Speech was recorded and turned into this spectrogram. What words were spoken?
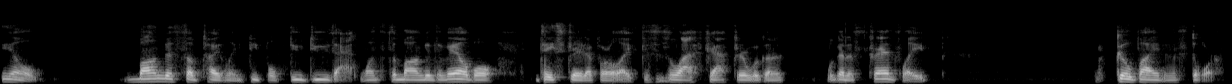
you know manga subtitling people do do that once the manga is available they straight up are like, "This is the last chapter. We're gonna we're gonna translate. Go buy it in the store.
